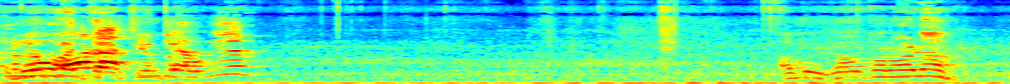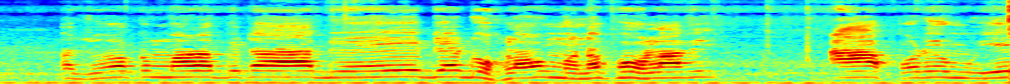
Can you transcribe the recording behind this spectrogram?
અને હું હોરાથી થાચે બેહું એમ. અમુક ઊંઘવા કરો હેડો. આ જો કે મારા બેટા આ બે બે ડોહલાઓ મને ફોહલાવી. આ પડ્યો હું એ.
